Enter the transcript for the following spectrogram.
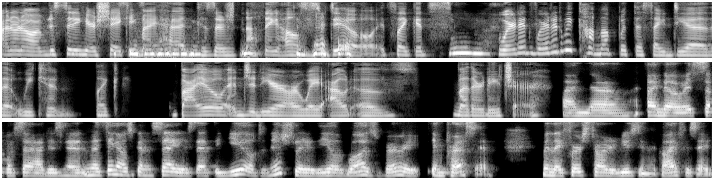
I don't know. I'm just sitting here shaking my head because there's nothing else to do. It's like it's where did where did we come up with this idea that we can like bioengineer our way out of mother nature? I know. I know. It's so sad, isn't it? And the thing I was going to say is that the yield initially the yield was very impressive when they first started using the glyphosate.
